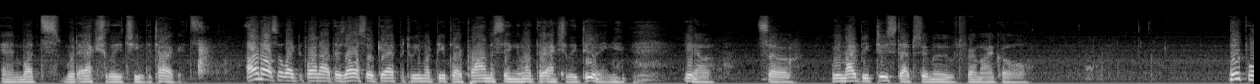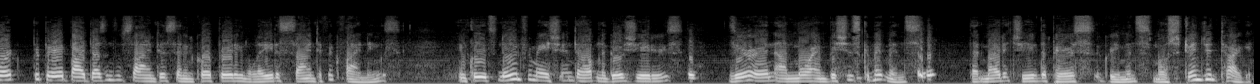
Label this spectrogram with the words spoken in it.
and what would actually achieve the targets. I would also like to point out there's also a gap between what people are promising and what they're actually doing. you know, so we might be two steps removed from our goal. The report, prepared by dozens of scientists and incorporating the latest scientific findings, includes new information to help negotiators zero in on more ambitious commitments that might achieve the Paris Agreement's most stringent target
